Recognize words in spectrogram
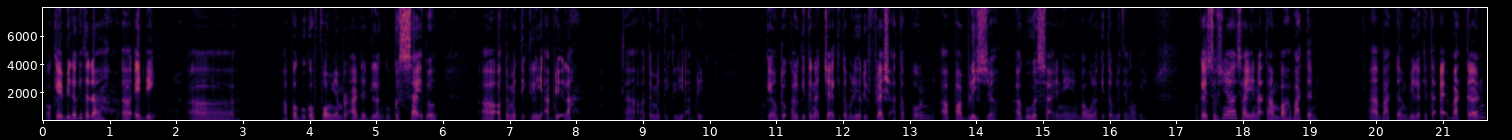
Okey, bila kita dah uh, edit uh, apa Google Form yang berada dalam Google Site tu, uh, automatically update lah. Uh, automatically update. Okay, untuk kalau kita nak check, kita boleh refresh ataupun uh, publish je uh, Google Site ni, barulah kita boleh tengok. Okay, okay seterusnya saya nak tambah button. Uh, button, bila kita add button,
